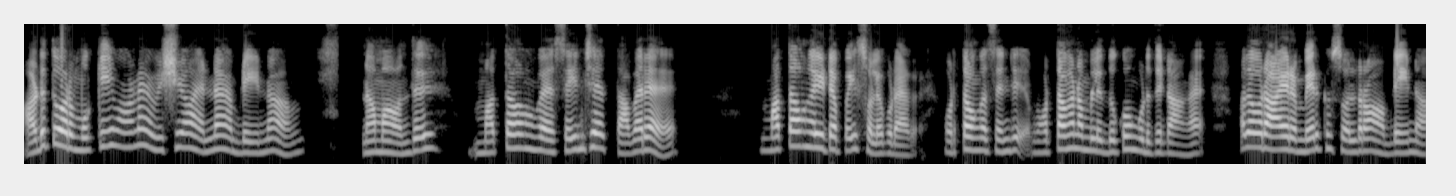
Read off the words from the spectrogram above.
அடுத்து ஒரு முக்கியமான விஷயம் என்ன அப்படின்னா, நம்ம வந்து மற்றவங்க செஞ்ச தவற மற்றவங்க கிட்ட போய் சொல்லக்கூடாது. ஒருத்தவங்க செஞ்சு ஒருத்தவங்க நம்மளுக்கு துக்கம் கொடுத்துட்டாங்க அதை ஒரு ஆயிரம் பேருக்கு சொல்கிறோம் அப்படின்னா,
